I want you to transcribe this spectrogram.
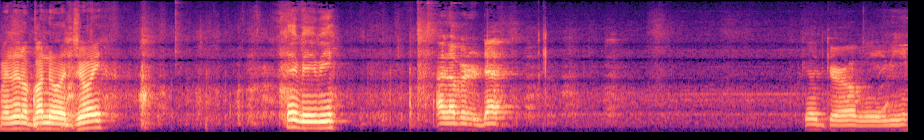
My little bundle of joy. Hey, baby. I love her to death. Good girl, baby.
